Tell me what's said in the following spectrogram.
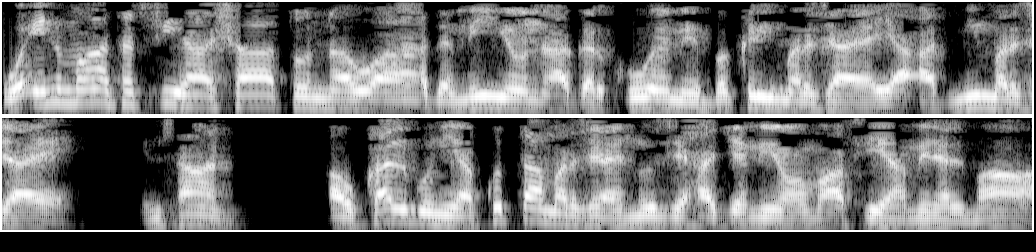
وہ انما تصفیہ شاط آدمی اگر کنویں میں بکری مر جائے یا آدمی مر جائے، انسان او کلب یا کتا مر جائے، نزہ جمی معافی من الماء،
